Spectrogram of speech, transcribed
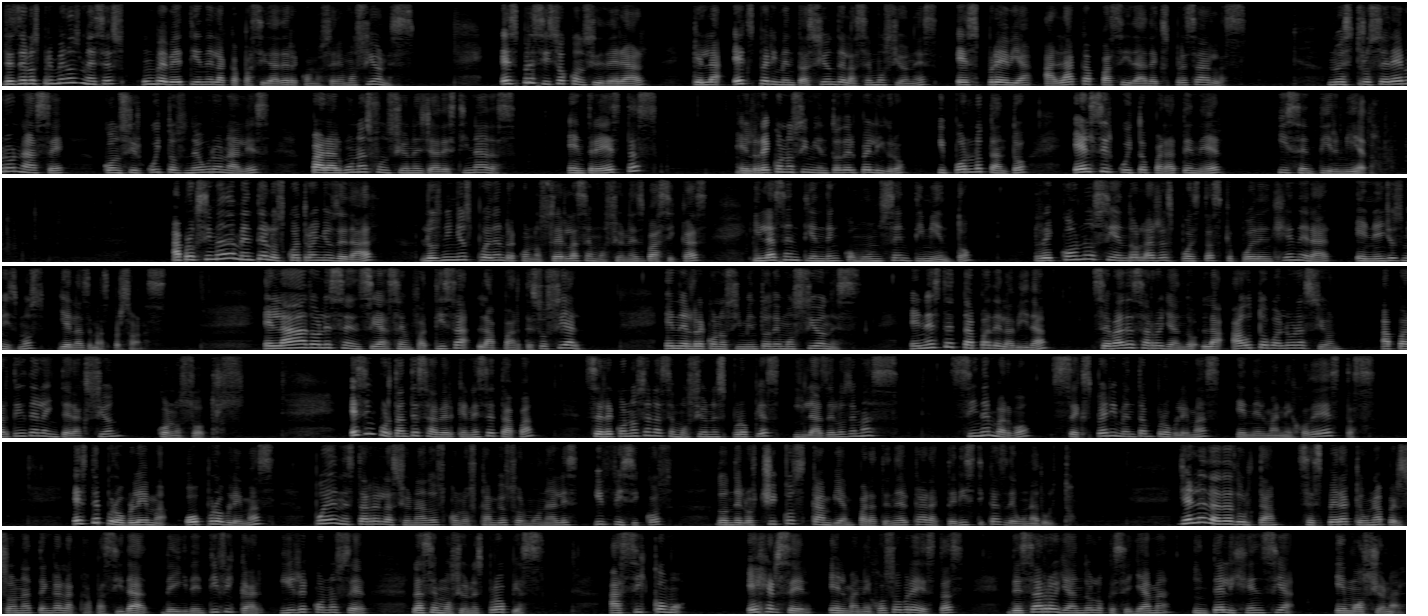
Desde los primeros meses, un bebé tiene la capacidad de reconocer emociones. Es preciso considerar que la experimentación de las emociones es previa a la capacidad de expresarlas. Nuestro cerebro nace con circuitos neuronales para algunas funciones ya destinadas, entre estas el reconocimiento del peligro y por lo tanto el circuito para tener y sentir miedo. Aproximadamente a los cuatro años de edad, los niños pueden reconocer las emociones básicas y las entienden como un sentimiento, reconociendo las respuestas que pueden generar en ellos mismos y en las demás personas. En la adolescencia se enfatiza la parte social, en el reconocimiento de emociones. En esta etapa de la vida se va desarrollando la autovaloración a partir de la interacción con los otros. Es importante saber que en esta etapa se reconocen las emociones propias y las de los demás. Sin embargo, se experimentan problemas en el manejo de estas. Este problema o problemas pueden estar relacionados con los cambios hormonales y físicos, donde los chicos cambian para tener características de un adulto. Ya en la edad adulta se espera que una persona tenga la capacidad de identificar y reconocer las emociones propias, así como ejercer el manejo sobre estas, desarrollando lo que se llama inteligencia emocional.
